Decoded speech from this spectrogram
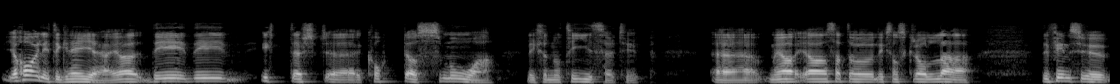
jag har ju lite grejer här. Jag, det, det är ytterst eh, korta och små liksom, notiser typ. Eh, men jag, jag satt och liksom scrolla. Det finns ju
